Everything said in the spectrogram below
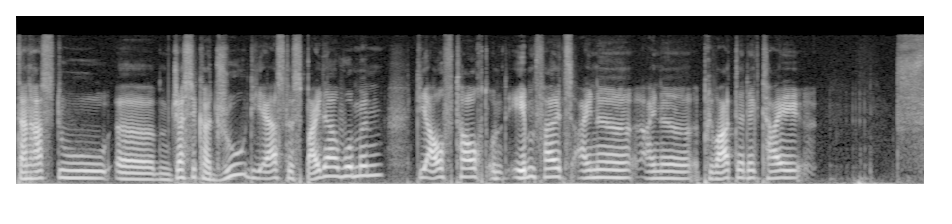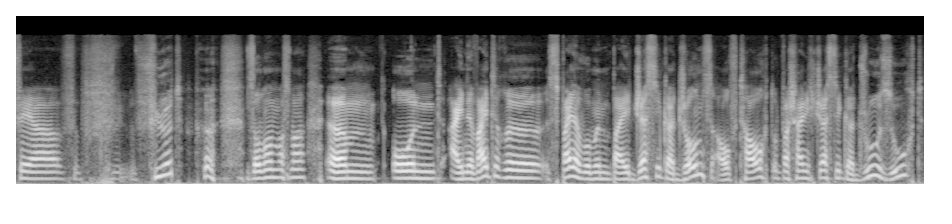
dann hast du ähm, Jessica Drew, die erste Spider-Woman, die auftaucht und ebenfalls eine, eine Privatdetektei verführt, sagen wir mal, ähm, und eine weitere Spider-Woman bei Jessica Jones auftaucht und wahrscheinlich Jessica Drew sucht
